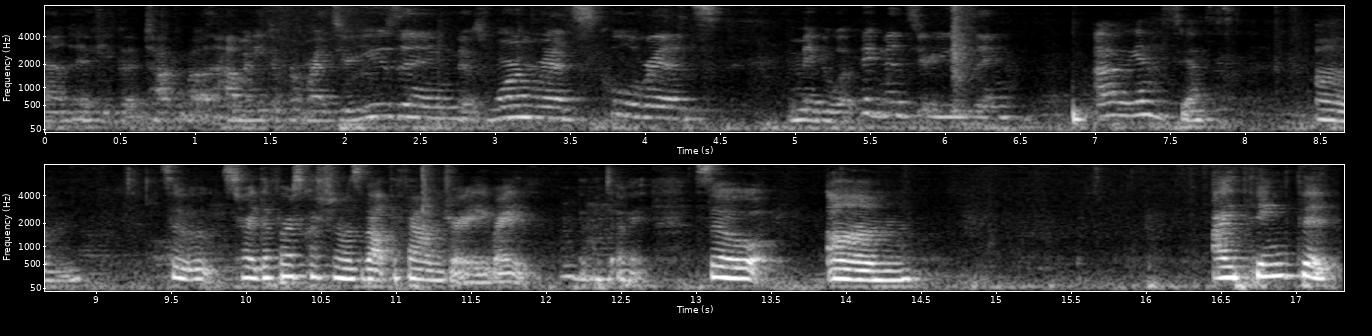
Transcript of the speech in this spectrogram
And if you could talk about how many different reds you're using, there's warm reds, cool reds, and maybe what pigments you're using. Oh yes, yes. Um, so sorry, the first question was about the foundry, right? Mhm. Okay. So um, I think that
